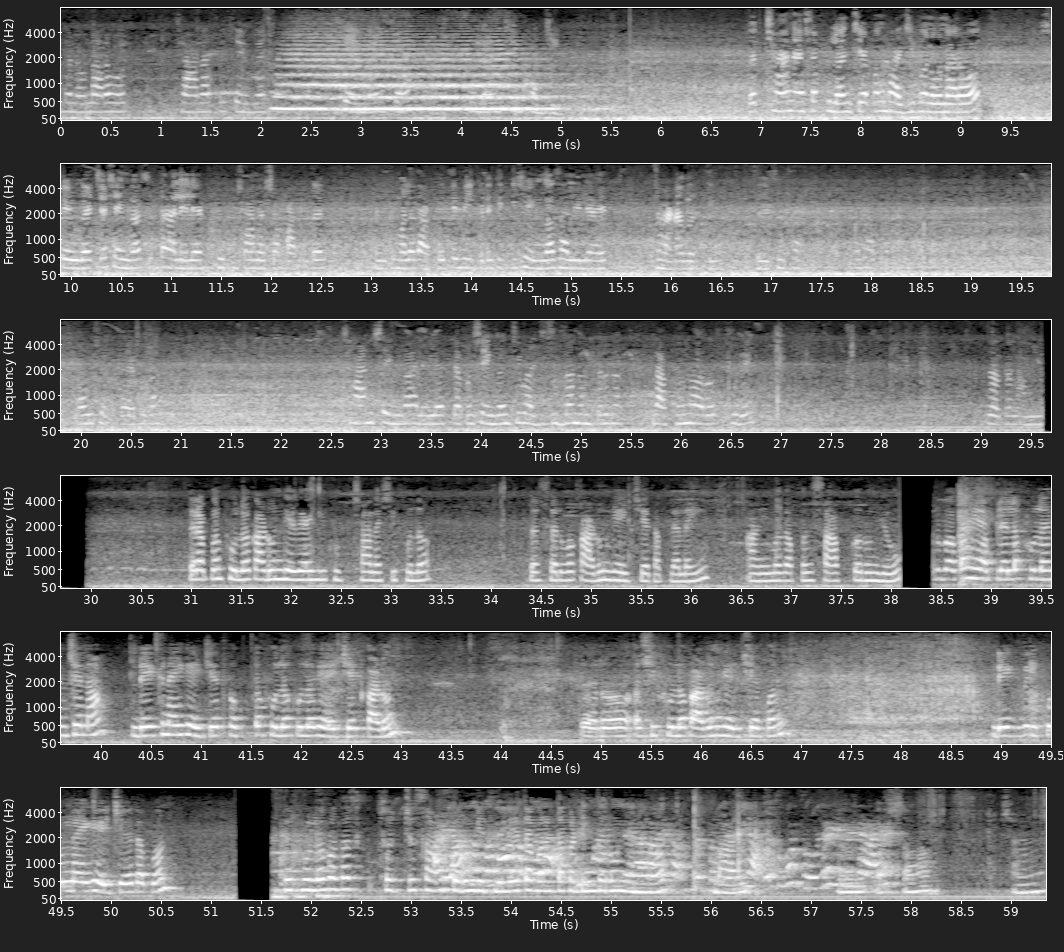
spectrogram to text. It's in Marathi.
बनवणार आहोत. छान शेवग्याच्या शेवग्याची भाजी. तर छान अशा फुलांची आपण भाजी बनवणार आहोत. शेवग्याच्या शेंगा सुद्धा आलेल्या आहेत. खूप छान अशा पातळ. आणि तुम्हाला दाखवते मी इकडे किती शेंगा झालेल्या आहेत झाडावरती. पाहू शकता हे बघा. छान शेंगा आलेल्या आहेत. त्या आपण शेंगांची भाजी सुद्धा नंतर दाखवणार आहोत पुढे. जागा लांबली. तर आपण फुलं काढून घेऊया. ही खूप छान अशी फुलं. तर सर्व काढून घ्यायची आहेत आपल्याला ही आणि मग आपण साफ करून घेऊ. तर बघा हे आपल्याला फुलांचे ना डेक नाही घ्यायचे आहेत. फक्त फुलं फुलं घ्यायची आहेत काढून. तर अशी फुलं काढून घ्यायची आपण. डेक बिलकुल नाही घ्यायची आहेत आपण. तर फुलं बघा स्वच्छ साफ करून घेतलेली आहेत. आपण आता कटिंग करून घेणार आहोत. बारीक. असं. छान.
